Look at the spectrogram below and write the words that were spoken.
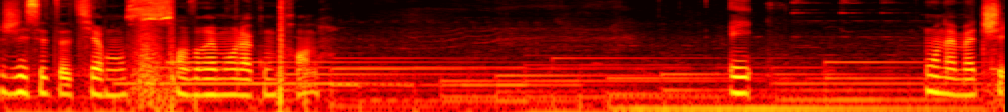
j'ai cette attirance sans vraiment la comprendre. Et on a matché.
